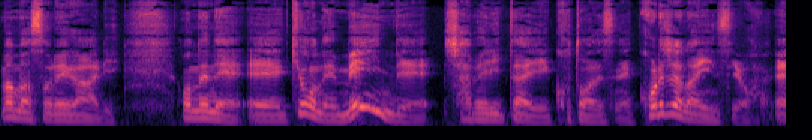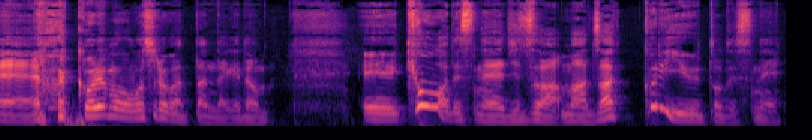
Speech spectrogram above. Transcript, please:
まあまあ、それがあり。ほんでね、えー今日ね、メインで喋りたいことはですね、これじゃないんですよ。えー これも面白かったんだけど、えー今日はですね、実は、まあ、ざっくり言うとですね、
